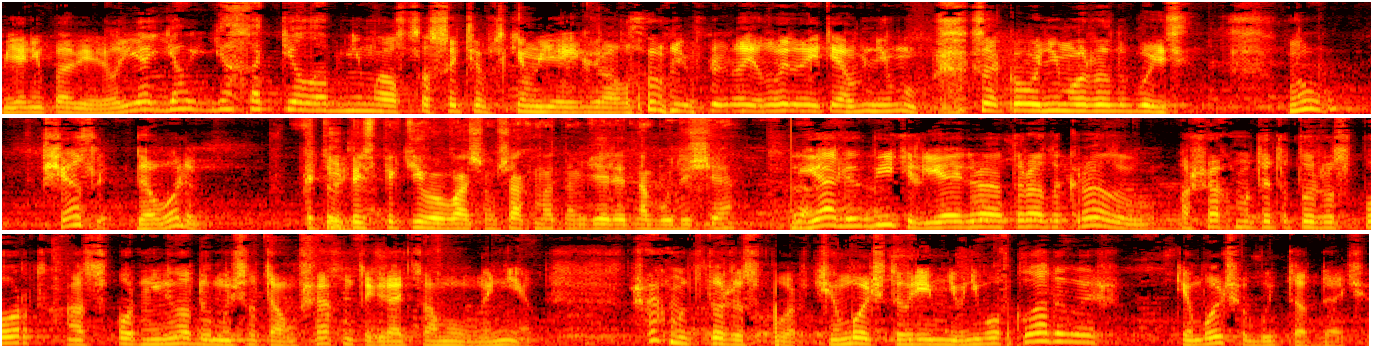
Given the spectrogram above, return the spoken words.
Я не поверил. Я, я, я хотел обниматься с этим, с кем я играл. Я обниму. Такого не может быть. Ну, счастлив, доволен. Какие перспективы в вашем шахматном деле на будущее? Я любитель, я играю от раза к разу, а шахмат это тоже спорт, а спорт не надо думать, что там в шахматы играть самый умный, нет. Шахматы тоже спорт. Чем больше ты времени в него вкладываешь, тем больше будет отдача.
